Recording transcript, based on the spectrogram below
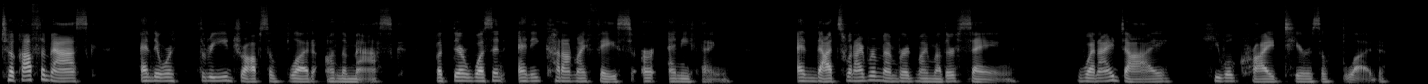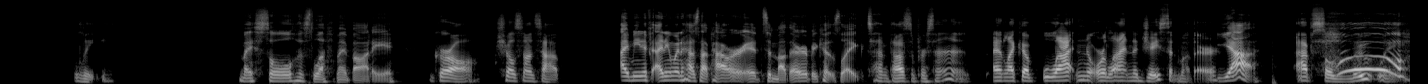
took off the mask, and there were three drops of blood on the mask, but there wasn't any cut on my face or anything. And that's when I remembered my mother saying, When I die, he will cry tears of blood. Lee. My soul has left my body. Girl, chills nonstop. I mean, if anyone has that power, it's a mother because, like, 10,000%. And like a Latin or Latin adjacent mother. yeah. Absolutely.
